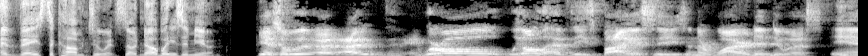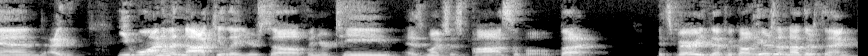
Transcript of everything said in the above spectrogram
and they succumb to it so nobody's immune yeah, so uh, I, we're all we all have these biases, and they're wired into us. And I, you want to inoculate yourself and your team as much as possible, but it's very difficult. Here's another thing:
